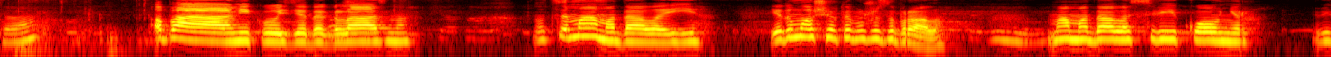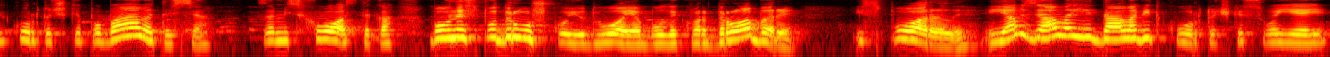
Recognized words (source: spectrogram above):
Так. Опа, Мікузя, да глазно. Ну, це мама дала її. Я думала, що я в тебе вже забрала. Мама дала свій ковнір від курточки побавитися замість хвостика, бо вони з подружкою двоє були квадробери і спорили. І я взяла їй дала від курточки своєї.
